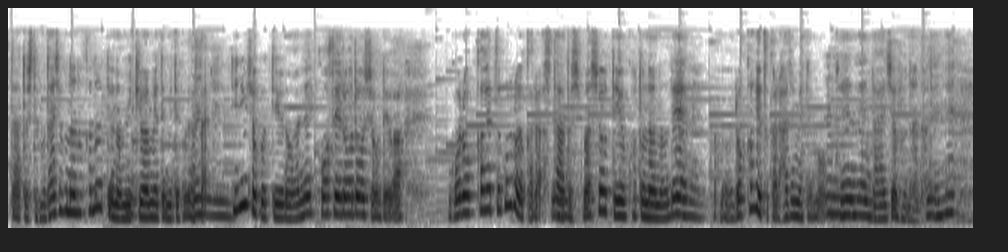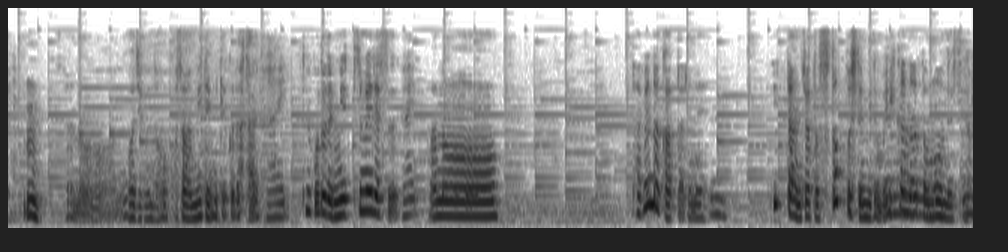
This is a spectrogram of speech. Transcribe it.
スタートしても大丈夫なのかなっていうのを見極めてみてください。うん離乳食っていうのがね、厚生労働省では5、6ヶ月頃からスタートしましょうっていうことなので、あの6ヶ月から始めても全然大丈夫なのでね、うん、あの、ご自分のお子さんを見てみてください。はい。ということで3つ目です。はい。あのー食べなかったらね、うん。一旦ちょっとストップしてみてもいいかなと思うんですよ。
